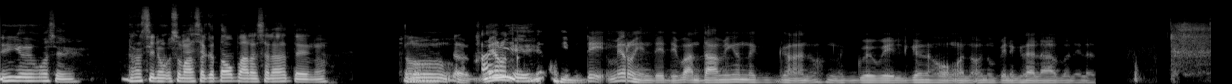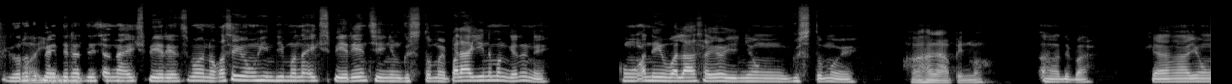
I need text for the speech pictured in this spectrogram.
Eh, yun kasi. Kasi sumasagot ako para sa lahat eh, no? Pero, Oo. kaya meron, eh. meron hindi. Meron hindi, di ba? Ang dami nga nag, ano, nagwe-wail na kung ano-anong pinaglalaban nila. Siguro Mga depende yun. na din sa na-experience mo, no? Kasi yung hindi mo na-experience, yun yung gusto mo eh. Palagi naman ganun eh. Kung ano yung wala sa'yo, yun yung gusto mo eh. Hahanapin mo. Ah, 'di ba? Kaya nga yung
